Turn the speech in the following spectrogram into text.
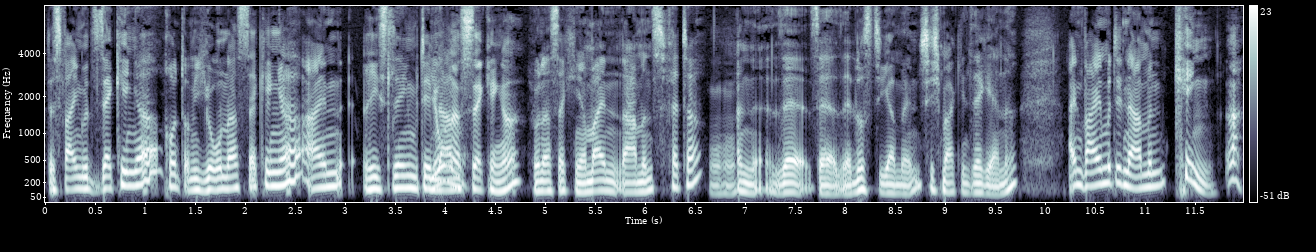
Das Weingut Säckinger, rund um Jonas Säckinger. Ein Riesling mit dem Jonas Namen... Säckinger? Jonas Säckinger, mein Namensvetter. Mhm. Ein sehr, sehr, sehr lustiger Mensch. Ich mag ihn sehr gerne. Ein Wein mit dem Namen King. Ah.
